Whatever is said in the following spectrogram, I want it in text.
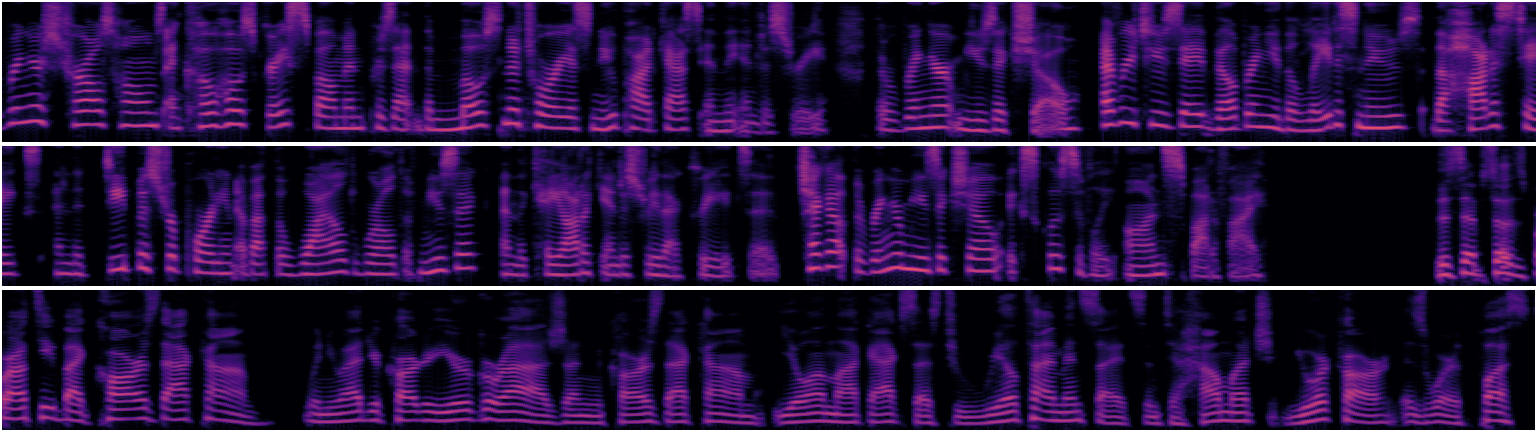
The Ringer's Charles Holmes and co host Grace Spellman present the most notorious new podcast in the industry, The Ringer Music Show. Every Tuesday, they'll bring you the latest news, the hottest takes, and the deepest reporting about the wild world of music and the chaotic industry that creates it. Check out The Ringer Music Show exclusively on Spotify. This episode is brought to you by Cars.com. When you add your car to your garage on Cars.com, you'll unlock access to real time insights into how much your car is worth. Plus,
